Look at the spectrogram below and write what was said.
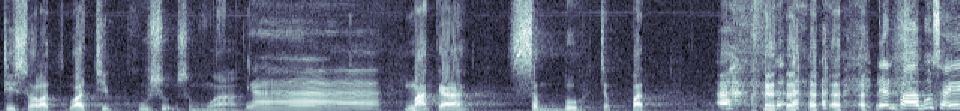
di sholat wajib khusyuk semua. Ya. Maka sembuh cepat dan Pak Abu saya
